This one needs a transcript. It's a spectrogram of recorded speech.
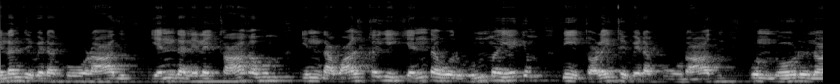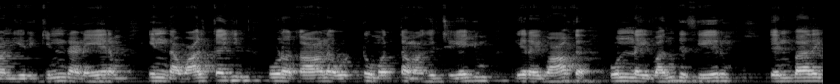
இழந்துவிடக்கூடாது எந்த நிலைக்காகவும் இந்த வாழ்க்கையை எந்த ஒரு உண்மையையும் நீ தொலைத்து விடக்கூடாது உன்னோடு நான் இருக்கின்ற நேரம் இந்த வாழ்க்கையில் உனக்கான ஒட்டுமொத்த மகிழ்ச்சியையும் நிறைவாக உன்னை வந்து சேரும். என்பதை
